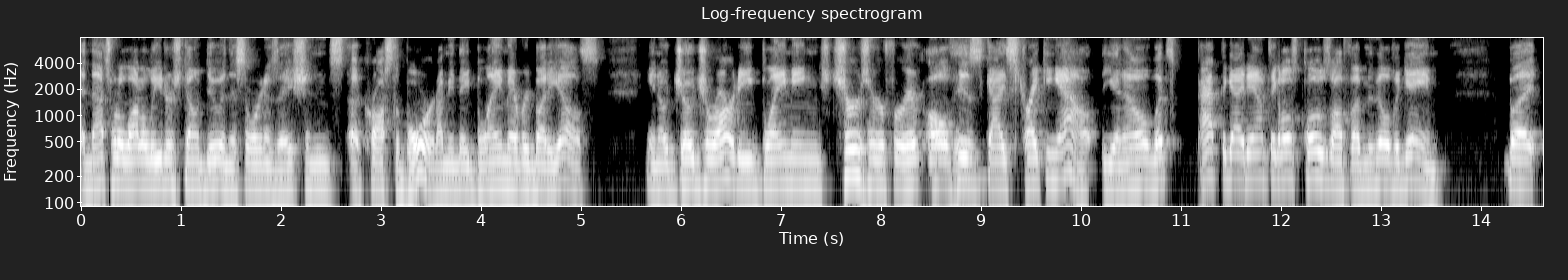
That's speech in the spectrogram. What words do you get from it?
and that's what a lot of leaders don't do in this organizations across the board. I mean, they blame everybody else. You know, Joe Girardi blaming Scherzer for all of his guys striking out. You know, let's pat the guy down, take all his clothes off of him in the middle of a game. But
